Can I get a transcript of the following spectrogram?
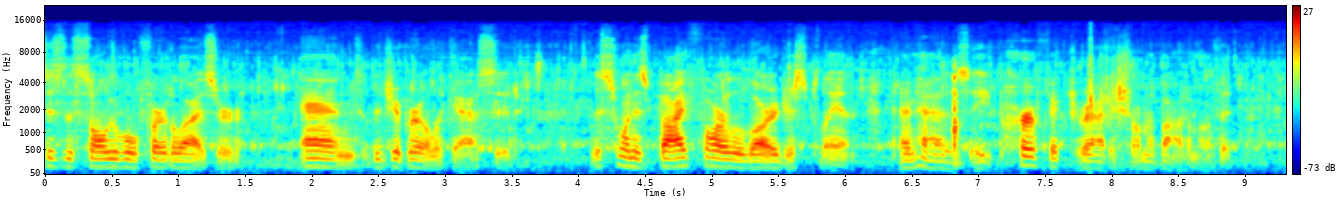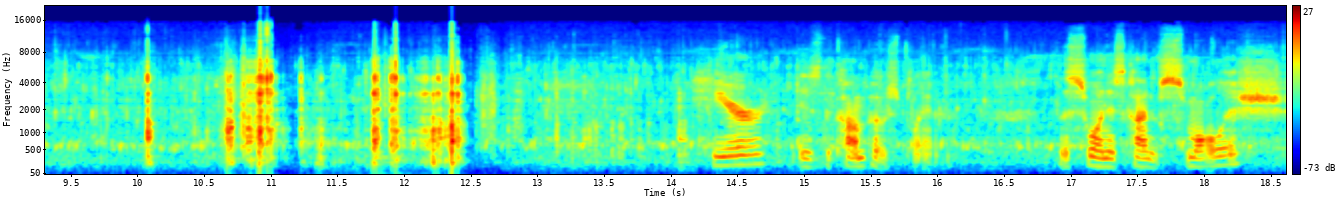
This is the soluble fertilizer and the gibberellic acid. This one is by far the largest plant and has a perfect radish on the bottom of it. here is the compost plant. This one is kind of smallish.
